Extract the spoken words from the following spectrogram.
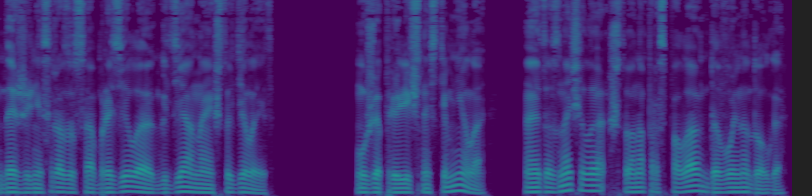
Даже не сразу сообразила, где она и что делает. Уже прилично стемнело, а это значило, что она проспала довольно долго.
